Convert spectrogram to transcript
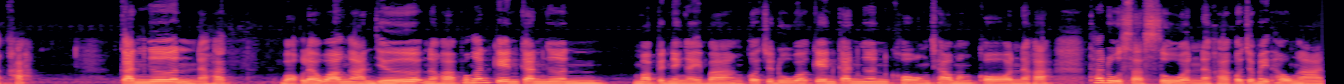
นะคะ การเงินนะคะ บอกแล้วว่างานเยอะนะคะ เพราะงั้นเกณฑ์การเงินมาเป็นยังไงบ้าง ก็จะดูว่าเกณฑ์การเงินของชาวมังกรนะคะ ถ้าดูสัดส่วนนะคะ ก็จะไม่เท่างาน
